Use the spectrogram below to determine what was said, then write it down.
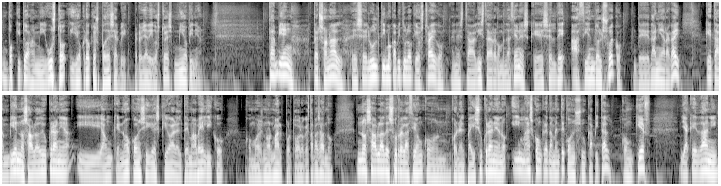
un poquito a mi gusto y yo creo que os puede servir. Pero ya digo, esto es mi opinión. También personal. Es el último capítulo que os traigo en esta lista de recomendaciones, que es el de Haciendo el Sueco, de Dani Aragay, que también nos habla de Ucrania y aunque no consigue esquivar el tema bélico, como es normal por todo lo que está pasando, nos habla de su relación con, con el país ucraniano y más concretamente con su capital, con Kiev, ya que Dani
